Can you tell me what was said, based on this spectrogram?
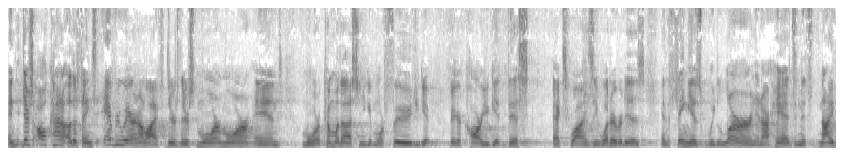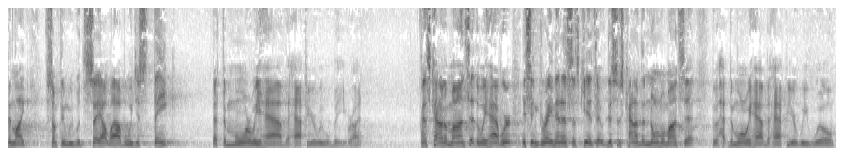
And there's all kind of other things everywhere in our life. There's there's more, more, and more. Come with us, and you get more food. You get bigger car. You get this X, Y, and Z, whatever it is. And the thing is, we learn in our heads, and it's not even like something we would say out loud, but we just think that the more we have, the happier we will be, right? That's kind of the mindset that we have. We're, it's ingrained in us as kids that this is kind of the normal mindset. The, the more we have, the happier we will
